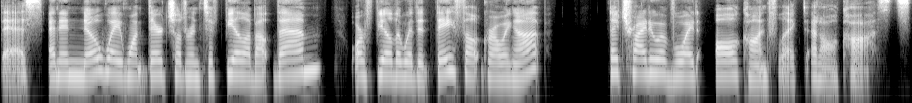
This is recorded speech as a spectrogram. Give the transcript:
this and in no way want their children to feel about them or feel the way that they felt growing up, they try to avoid all conflict at all costs.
